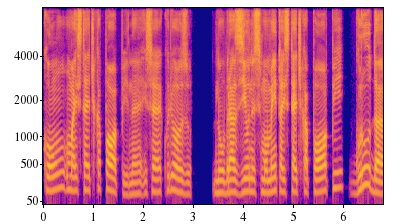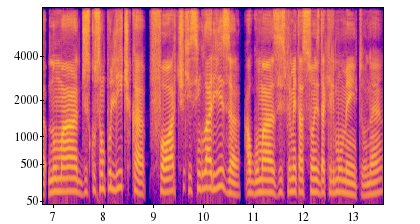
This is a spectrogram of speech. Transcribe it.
com uma estética pop, né? Isso é curioso no Brasil, nesse momento, a estética pop gruda numa discussão política forte que singulariza algumas experimentações daquele momento, né?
